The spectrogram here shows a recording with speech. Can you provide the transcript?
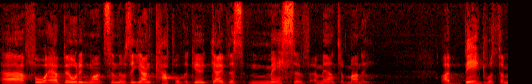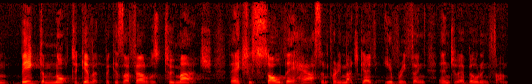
uh, for our building once, and there was a young couple that gave this massive amount of money. I begged with them, begged them not to give it because I felt it was too much. They actually sold their house and pretty much gave everything into our building fund.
